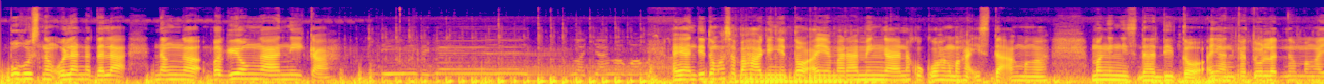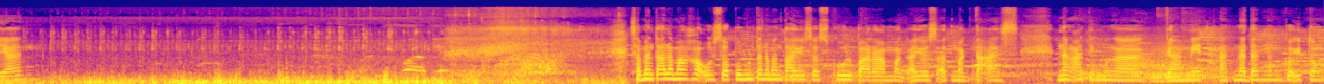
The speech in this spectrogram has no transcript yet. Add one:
buhos ng ulan na dala ng ah, bagyong ah, Nika. Ayan, dito nga sa bahaging ito ay maraming ah, nakukuhang mga isda ang mga mangingisda dito. Ayan, katulad ng mga yan. Samantala mga kauso, pumunta naman tayo sa school para mag-ayos at magtaas ng ating mga gamit at nadatnan ko itong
